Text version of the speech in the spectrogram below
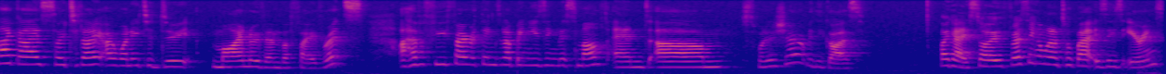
Hi guys, so today I wanted to do my November favourites. I have a few favourite things that I've been using this month and um, just wanted to share it with you guys. Okay, so first thing I'm going to talk about is these earrings.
